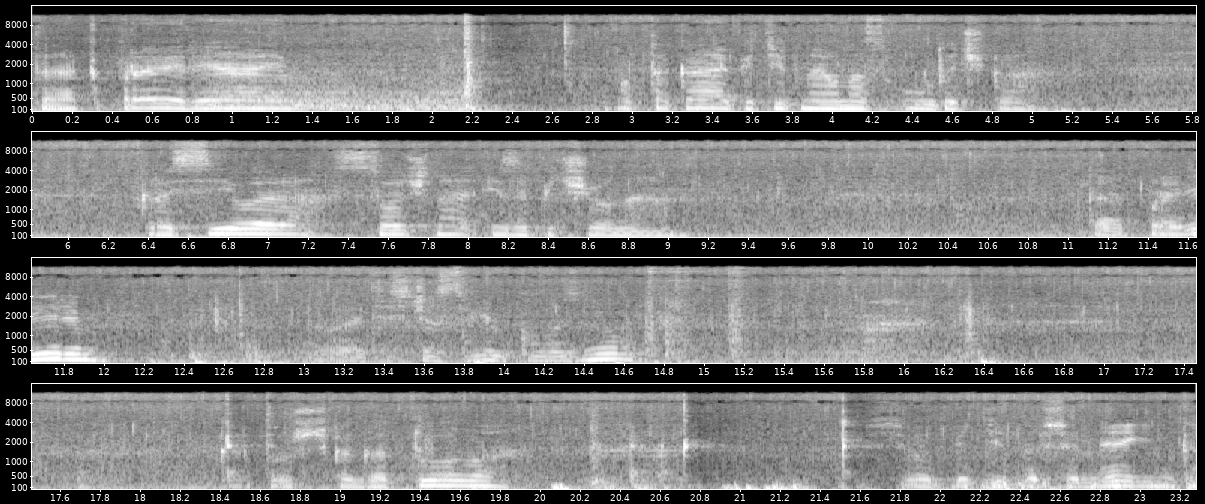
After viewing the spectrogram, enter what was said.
Так, проверяем. Вот такая аппетитная у нас уточка. Красивая, сочная и запеченная. Так, проверим. Давайте сейчас вилку возьмем. Картошечка готова. Все аппетитно, все мягенько.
